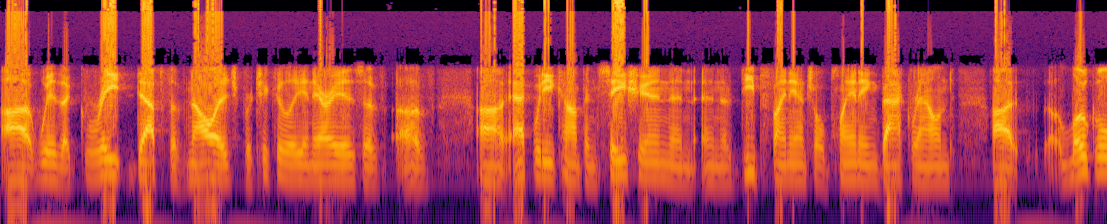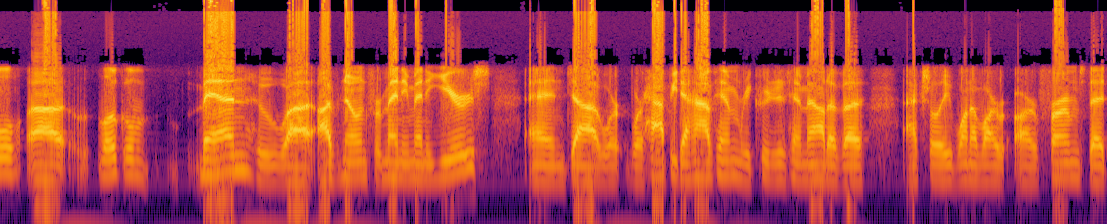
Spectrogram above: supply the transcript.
uh, with a great depth of knowledge, particularly in areas of, of uh, equity compensation and, and a deep financial planning background. Uh, local, uh, local man who uh, I've known for many, many years, and uh, we're, we're happy to have him. Recruited him out of a actually one of our, our firms that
